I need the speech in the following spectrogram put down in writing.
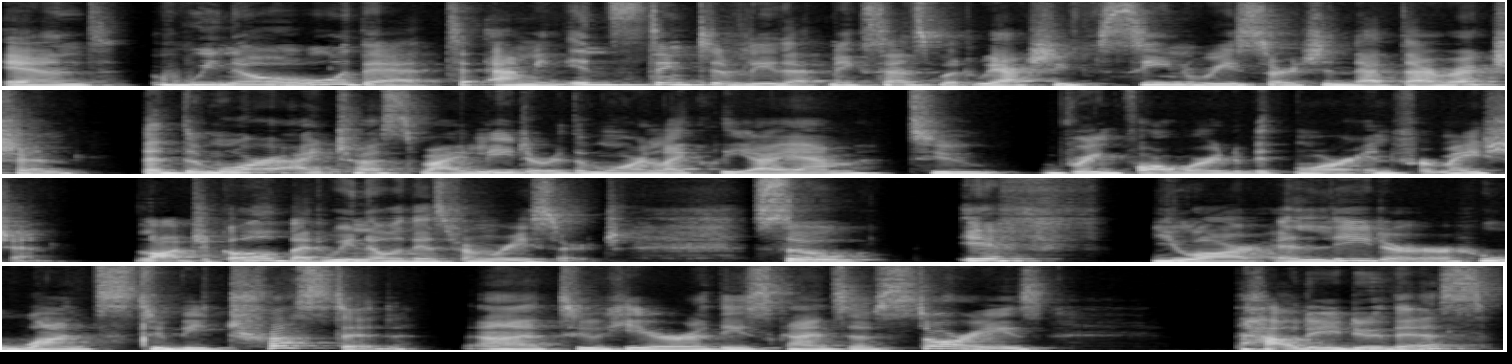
And we know that, I mean, instinctively that makes sense, but we actually seen research in that direction that the more I trust my leader, the more likely I am to bring forward a bit more information. Logical, but we know this from research. So if you are a leader who wants to be trusted uh, to hear these kinds of stories, how do you do this?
